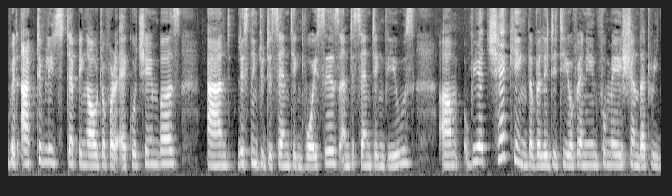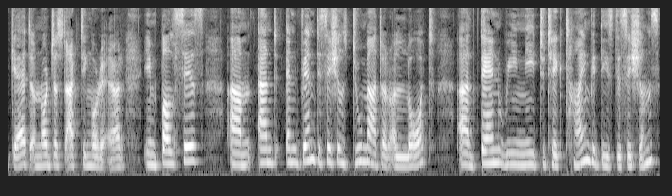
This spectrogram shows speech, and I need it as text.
We're actively stepping out of our echo chambers and listening to dissenting voices and dissenting views. Um, we are checking the validity of any information that we get and not just acting or our impulses. Um, and, and when decisions do matter a lot, uh, then we need to take time with these decisions.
